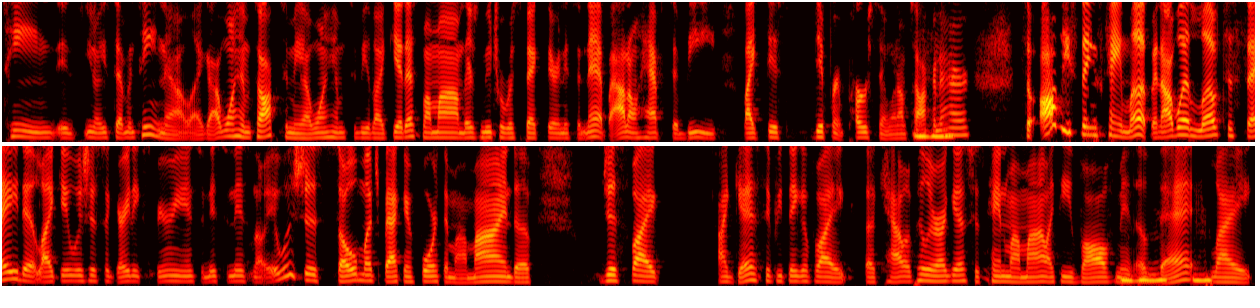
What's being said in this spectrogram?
teen is, you know, he's 17 now. Like I want him to talk to me. I want him to be like, yeah, that's my mom. There's mutual respect there and this and that, but I don't have to be like this different person when I'm talking to Mhm. her. So all these things came up and I would love to say that like it was just a great experience and this and this. No, it was just so much back and forth in my mind of just like I guess if you think of like a caterpillar, I guess just came to my mind, like the involvement of Mhm. that. Mhm. Like,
